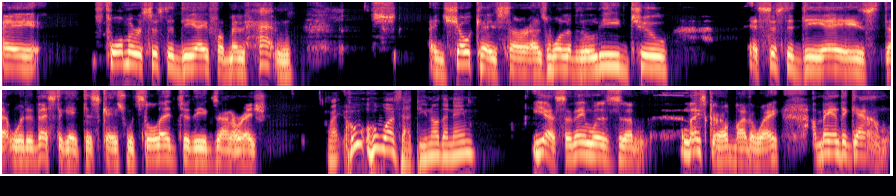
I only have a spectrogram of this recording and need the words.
a former assistant DA from Manhattan and showcased her as one of the lead two assistant DAs that would investigate this case, which led to the exoneration. Right. Who who was that? Do you know the name? Yes, her name was um, a nice girl, by the way, Amanda Gown.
